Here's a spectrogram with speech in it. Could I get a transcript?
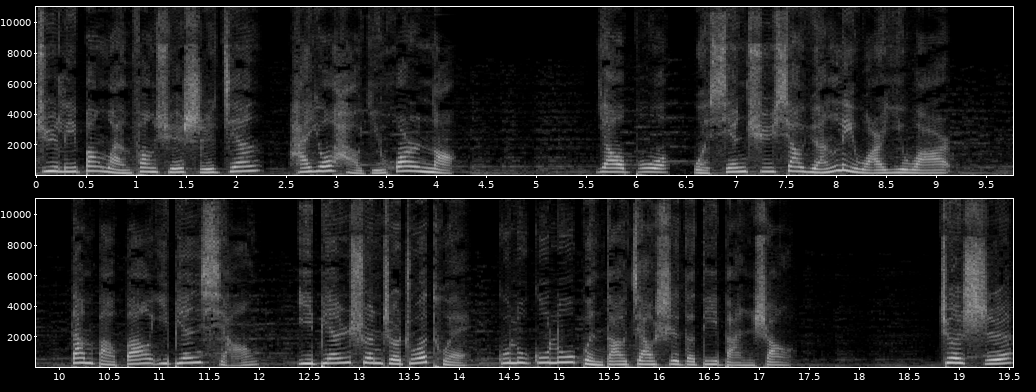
距离傍晚放学时间还有好一会儿呢。要不我先去校园里玩一玩？蛋宝宝一边想，一边顺着桌腿咕噜咕噜滚到教室的地板上。这时，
